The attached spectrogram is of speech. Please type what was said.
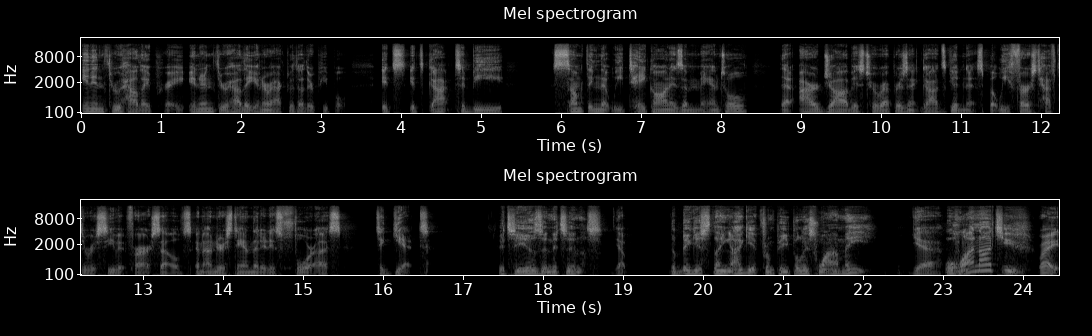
in and through how they pray, in and through how they interact with other people. It's it's got to be something that we take on as a mantle that our job is to represent God's goodness, but we first have to receive it for ourselves and understand that it is for us to get. It's His and it's in us. Yep. The biggest thing I get from people is why me? Yeah. Well, why not you? Right.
